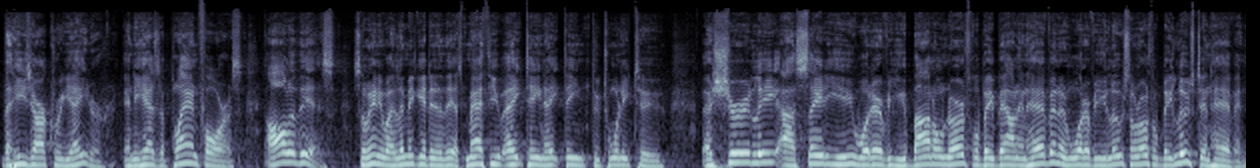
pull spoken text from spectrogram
that he's our creator and he has a plan for us. All of this. So, anyway, let me get into this Matthew 18 18 through 22. Assuredly, I say to you, whatever you bind on earth will be bound in heaven, and whatever you loose on earth will be loosed in heaven.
